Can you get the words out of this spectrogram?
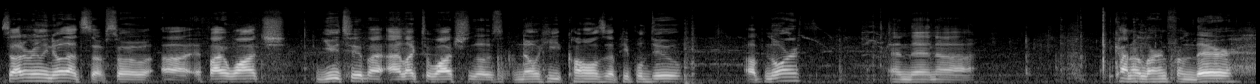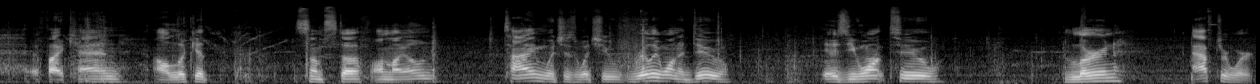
So I don't really know that stuff. So uh, if I watch YouTube, I, I, like to watch those no heat calls that people do up north, and then uh, kind of learn from there. If I can, I'll look at some stuff on my own time, which is what you really want to do. Is you want to learn after work.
